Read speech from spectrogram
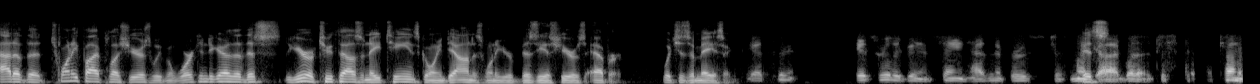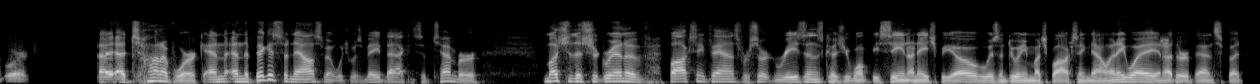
out of the 25 plus years we've been working together, this year of 2018 is going down as one of your busiest years ever, which is amazing. Yeah, it's, been, it's really been insane, hasn't it, Bruce? Just my It's- God, what a, just a ton of work. a, a ton of work and and the biggest announcement which was made back in september much to the chagrin of boxing fans for certain reasons because you won't be seen on hbo who isn't doing much boxing now anyway and other events but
